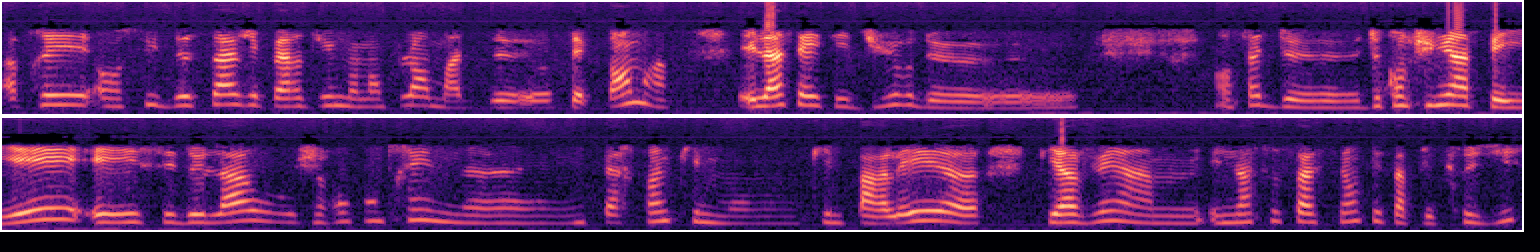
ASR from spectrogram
après, ensuite de ça, j'ai perdu mon emploi en mois de septembre. Et là, ça a été dur de, en fait, de, de continuer à payer. Et c'est de là où j'ai rencontré une, une personne qui, qui me parlait, euh, qui avait un, une association qui s'appelait Crusis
